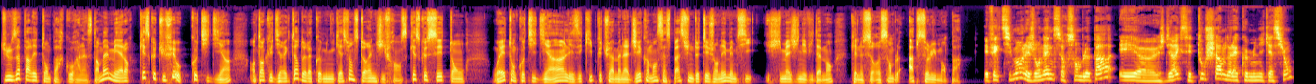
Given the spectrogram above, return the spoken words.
Tu nous as parlé de ton parcours à l'instant même, mais alors qu'est-ce que tu fais au quotidien en tant que directeur de la communication Storengy France? Qu'est-ce que c'est ton, ouais, ton quotidien, les équipes que tu as managées? Comment ça se passe une de tes journées, même si j'imagine évidemment qu'elles ne se ressemblent absolument pas? Effectivement, les journées ne se ressemblent pas et euh, je dirais que c'est tout le charme de la communication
